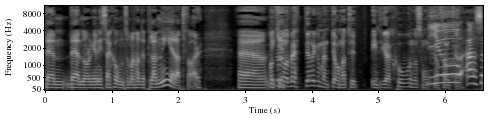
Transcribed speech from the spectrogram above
den, den organisation som man hade planerat för. Eh, Har vilket- du något vettiga argument Jonna, typ integration och sånt Jo, funka? alltså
